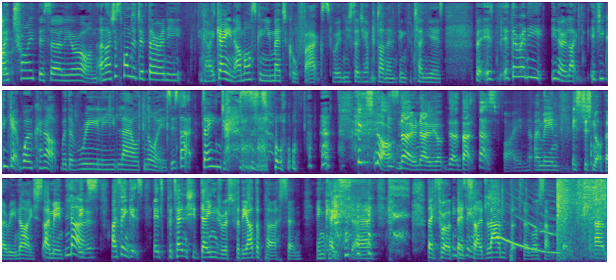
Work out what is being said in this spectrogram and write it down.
I tried this earlier on, and I just wondered if there are any. You know, again, I'm asking you medical facts when you said you haven't done anything for ten years. But is, is there any? You know, like if you can get woken up with a really loud noise, is that dangerous at all? It's not. no, no. That, that that's fine. I mean, it's just not very nice. I mean, No. It's. I think it's it's potentially dangerous for the other person in case uh, they throw a bedside lamp at them or something. Um,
